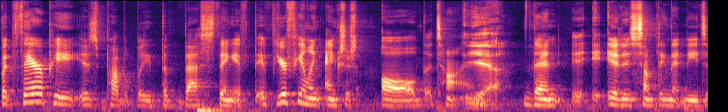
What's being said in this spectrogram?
but therapy is probably the best thing. If, if you're feeling anxious all the time, Yeah. then i it is something that needs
